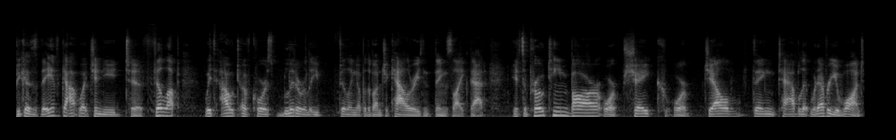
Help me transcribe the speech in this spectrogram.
because they've got what you need to fill up without, of course, literally filling up with a bunch of calories and things like that. It's a protein bar or shake or gel thing, tablet, whatever you want,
